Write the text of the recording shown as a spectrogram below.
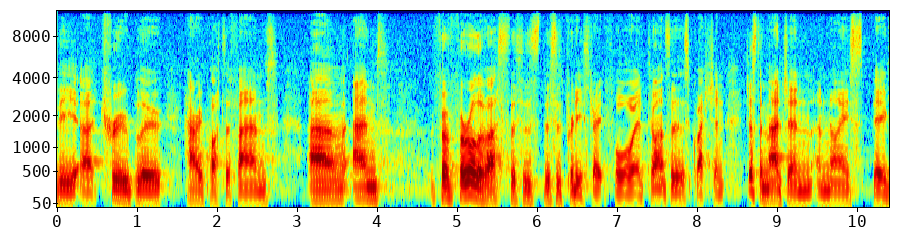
the uh, true blue Harry Potter fans, um, and for, for all of us, this is, this is pretty straightforward. To answer this question, just imagine a nice, big,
